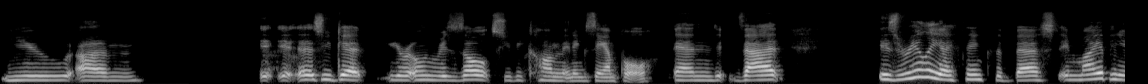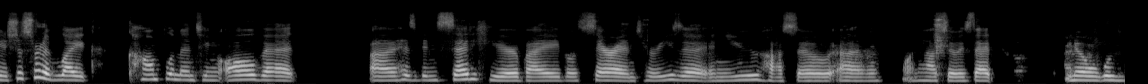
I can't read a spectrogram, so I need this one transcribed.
you, um, it, it, as you get your own results, you become an example. And that is really, I think, the best, in my opinion, it's just sort of like complementing all that uh, has been said here by both Sarah and Teresa and you, Hasso, uh, Juan Hasso, is that, you know, we're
